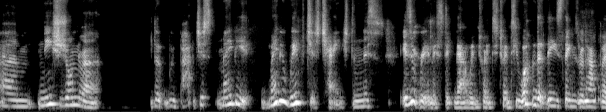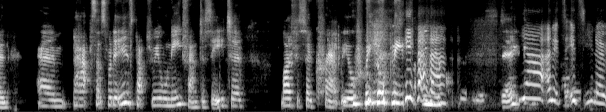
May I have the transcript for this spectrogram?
um niche genre that we've just maybe maybe we've just changed and this isn't realistic now in 2021 that these things would happen. Um perhaps that's what it is. Perhaps we all need fantasy to life is so crap. We all we all need something Yeah. realistic. Yeah and it's it's you know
